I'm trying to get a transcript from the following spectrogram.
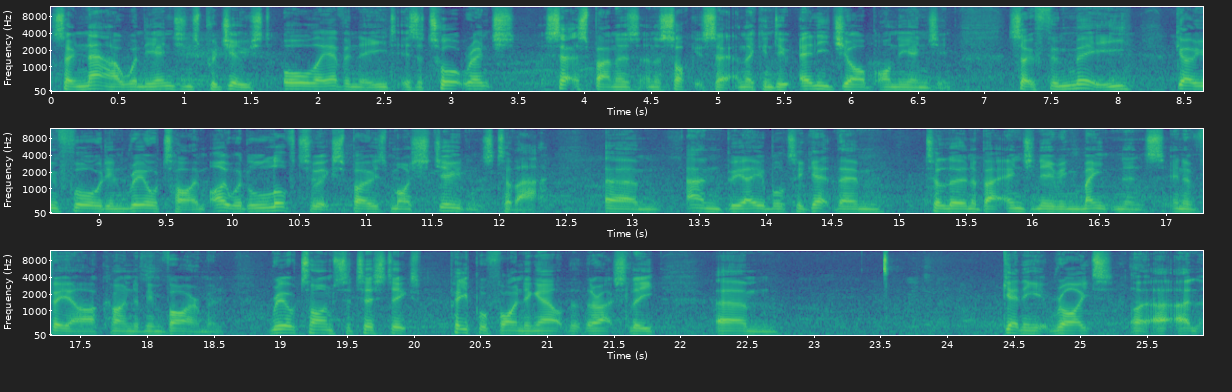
So now when the engine's produced, all they ever need is a torque wrench, a set of spanners and a socket set and they can do any job on the engine. So for me, going forward in real time, I would love to expose my students to that um, and be able to get them to learn about engineering maintenance in a VR kind of environment. Real-time statistics, people finding out that they're actually um, getting it right uh, uh, and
